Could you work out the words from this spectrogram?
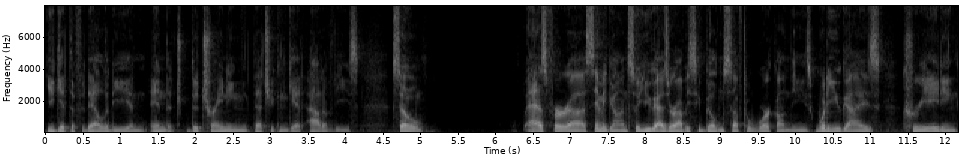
you get the fidelity and and the the training that you can get out of these. So as for uh, so you guys are obviously building stuff to work on these. What are you guys? creating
